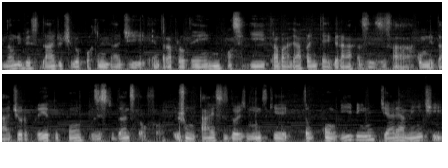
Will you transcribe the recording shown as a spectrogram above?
na universidade eu tive a oportunidade de entrar para o UDM, conseguir trabalhar para integrar, às vezes, a comunidade de Ouro Preto com os estudantes da UFOP. Juntar esses dois mundos que tão, convivem né, diariamente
